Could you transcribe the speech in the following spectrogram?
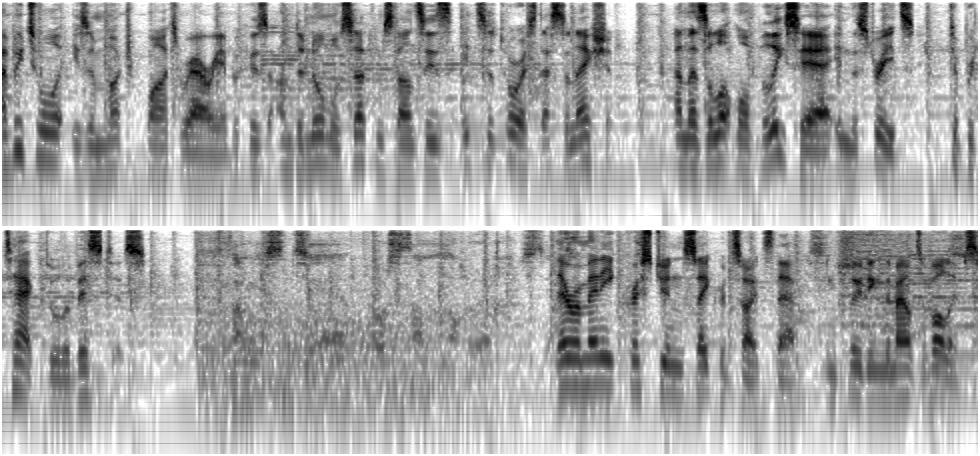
Abu Tor is a much quieter area because under normal circumstances, it's a tourist destination. And there's a lot more police here in the streets to protect all the visitors. There are many Christian sacred sites there, including the Mount of Olives.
